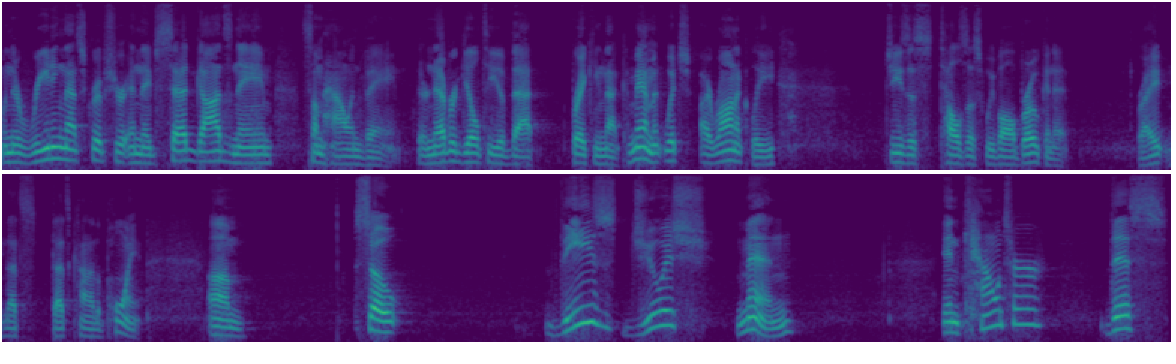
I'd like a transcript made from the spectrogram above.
when they're reading that scripture and they've said God's name somehow in vain. They're never guilty of that, breaking that commandment, which, ironically, Jesus tells us we've all broken it. Right? That's, that's kind of the point. Um, so, these Jewish men encounter this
